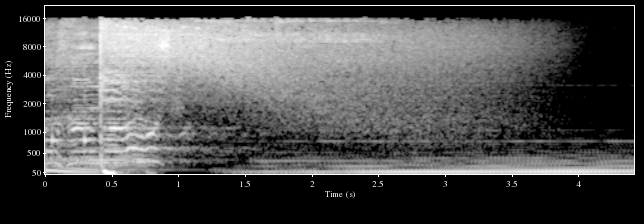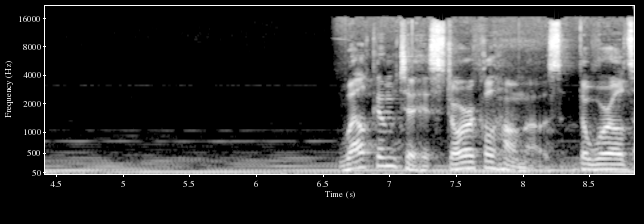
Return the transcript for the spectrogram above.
homos. Welcome to Historical Homos, the world's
